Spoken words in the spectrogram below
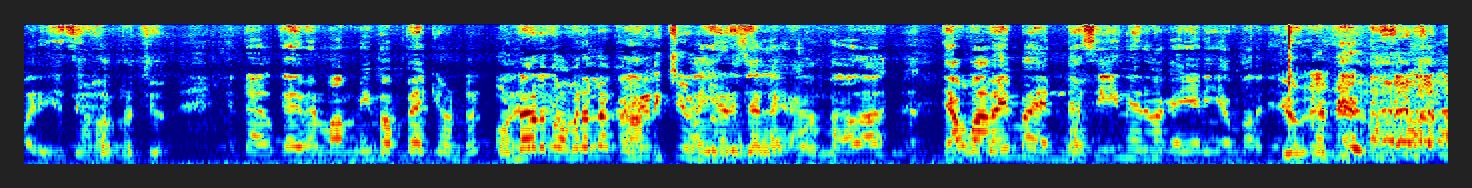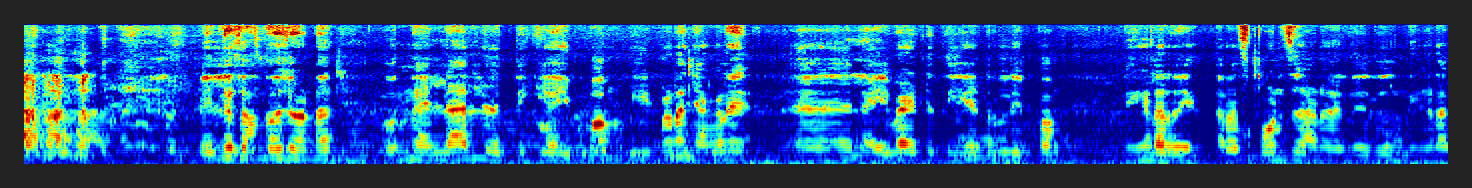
പരിചയത്തിലുള്ള കുറച്ച് എന്റെ ആൾക്കാർ മമ്മിയും പപ്പയൊക്കെ ഉണ്ട്. ഉണ്ടായിരുന്നു അവരെല്ലാം കൈയടിച്ചു കൈയടിച്ചല്ലേ ഞാൻ പറയുമ്പോ എന്റെ സീൻ വരുമ്പോ കൈയടിക്കാൻ പറഞ്ഞു. വലിയ സന്തോഷമുണ്ട്. ഒന്ന് എല്ലാരിലും എത്തിക്കുക. ഇപ്പം ഇവിടെ ഞങ്ങൾ ലൈവായിട്ട് തിയേറ്ററിൽ ഇപ്പം നിങ്ങളുടെ റെസ്പോൺസ് കാണുമായിരുന്നു ഇത് നിങ്ങളുടെ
